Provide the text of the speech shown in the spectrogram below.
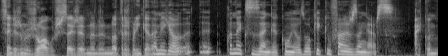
seja nos jogos, seja noutras brincadeiras. Oh, Miguel, eh, quando é que se zanga com eles? Ou o que é que o faz zangar-se? Ai, quando,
